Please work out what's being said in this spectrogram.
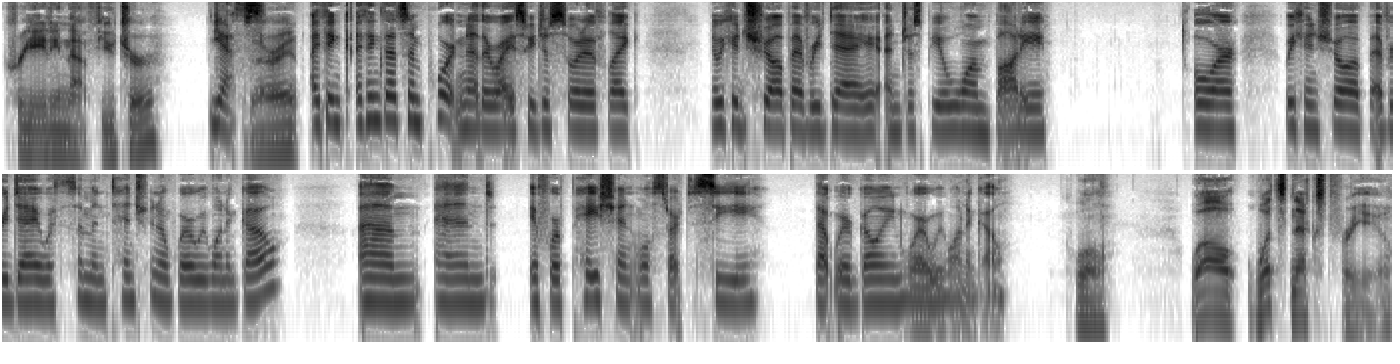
creating that future. Yes. Is that right? I think I think that's important. Otherwise, we just sort of like we could show up every day and just be a warm body, or we can show up every day with some intention of where we want to go. Um, and if we're patient, we'll start to see that we're going where we want to go. Cool. Well, what's next for you?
